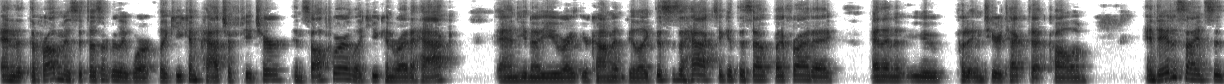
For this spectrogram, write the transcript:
And the, the problem is it doesn't really work. Like you can patch a feature in software, like you can write a hack and, you know, you write your comment and be like, this is a hack to get this out by Friday. And then you put it into your tech debt column. In data science, it,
